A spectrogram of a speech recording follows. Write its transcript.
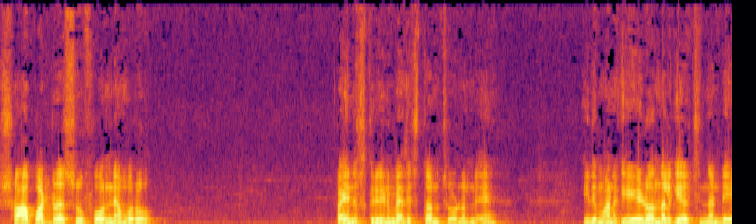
షాప్ అడ్రస్సు ఫోన్ నెంబరు పైన స్క్రీన్ మీద ఇస్తాను చూడండి. ఇది మనకి ఏడు వందలకే వచ్చిందండి.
